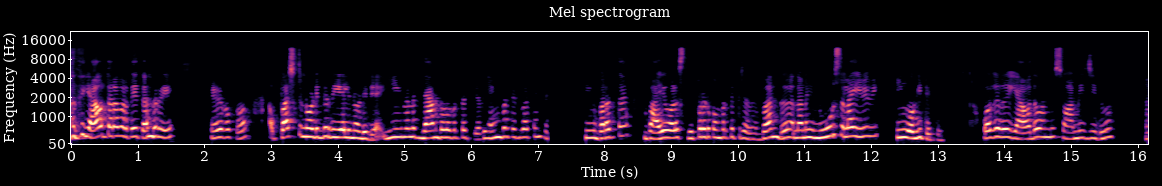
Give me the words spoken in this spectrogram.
ಅದು ಯಾವ ತರ ಬರ್ತೈತಿ ಅಂದ್ರಿ? ಹೇಳ್ಬೇಕು. ಫಸ್ಟ್ ನೋಡಿದ್ದು ರಿಯಲಿ ನೋಡಿದ್ದೆ. ಈಗ ನನಗ್ ಜ್ಞಾನದೊಳಗ್ ಬರ್ತೈತಿ. ಅದು ಹೆಂಗ್ ಬರ್ತೈತಿ ಗೊತ್ತೇನ್ರಿ? ಹಿಂಗ್ ಬರತ್ತ, ಬಾಯಿ ಒಳಗ್ ಸ್ಲಿಪ್ಪರ್ ಹಿಡ್ಕೊಂಡ್ ಬರ್ತೈತ್ರಿ ಅದು. ಬಂದ್ ನನಗ್ ಮೂರ್ ಸಲ ಇವಿ ಹಿಂಗ್ ಒಗಿತೈತಿ. ಒಗದು ಯಾವ್ದೋ ಒಂದು ಸ್ವಾಮೀಜಿದು, ಆ,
